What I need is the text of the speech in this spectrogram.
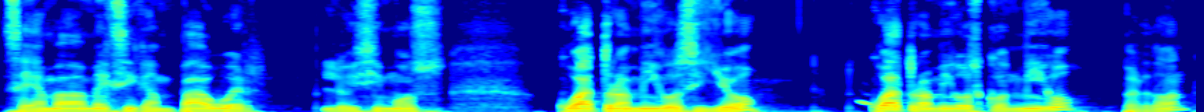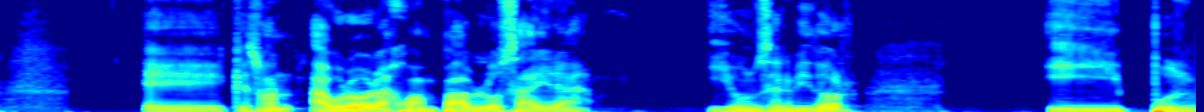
se llamaba Mexican Power, lo hicimos cuatro amigos y yo, cuatro amigos conmigo, perdón, eh, que son Aurora, Juan Pablo, Zaira y un servidor. Y pues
